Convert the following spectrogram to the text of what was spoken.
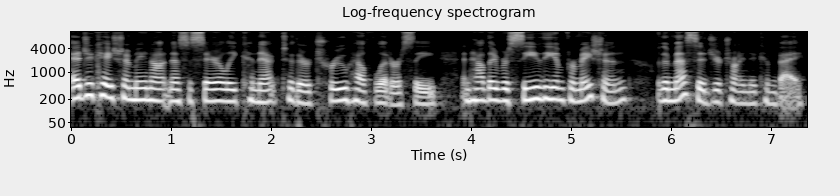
Education may not necessarily connect to their true health literacy and how they receive the information or the message you're trying to convey.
